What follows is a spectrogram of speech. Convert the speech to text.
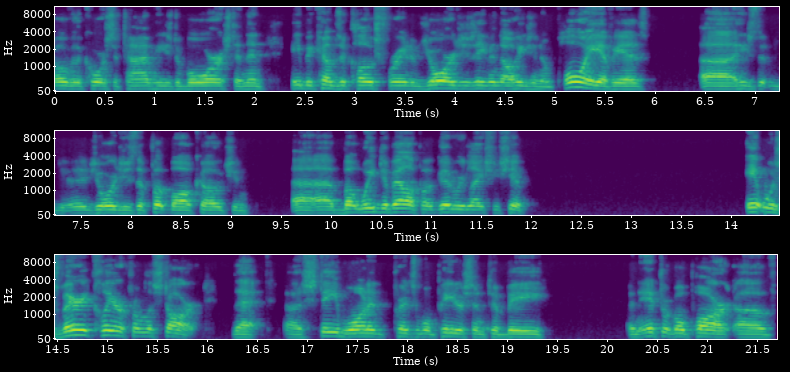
over the course of time, he's divorced, and then he becomes a close friend of George's, even though he's an employee of his. Uh, he's the, uh, George is the football coach, and uh, but we develop a good relationship. It was very clear from the start that uh, Steve wanted Principal Petersen to be an integral part of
